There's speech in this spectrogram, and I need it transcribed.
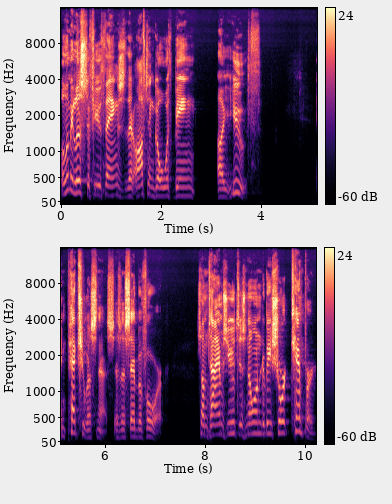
Well, let me list a few things that often go with being a youth. Impetuousness, as I said before. Sometimes youth is known to be short tempered.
